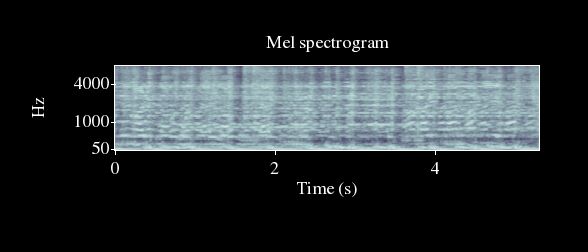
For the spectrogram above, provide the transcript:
મારી કાન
